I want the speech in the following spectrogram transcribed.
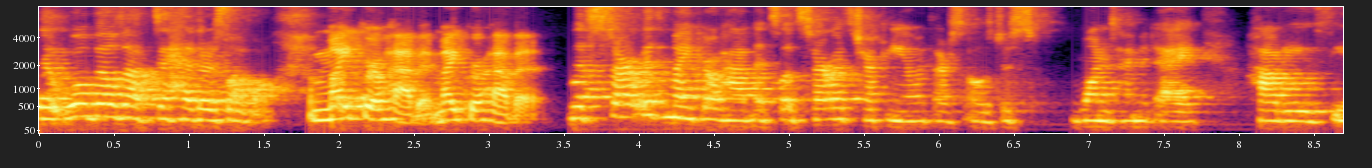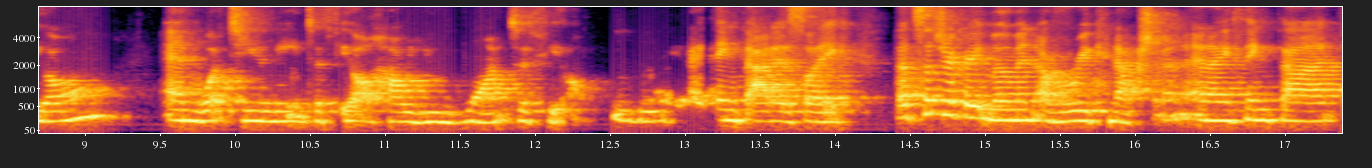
yeah. we'll build up to Heather's level. Micro habit, micro habit. Let's start with micro habits. Let's start with checking in with ourselves just one time a day. How do you feel? And what do you need to feel how you want to feel? Mm-hmm. I think that is like that's such a great moment of reconnection. And I think that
